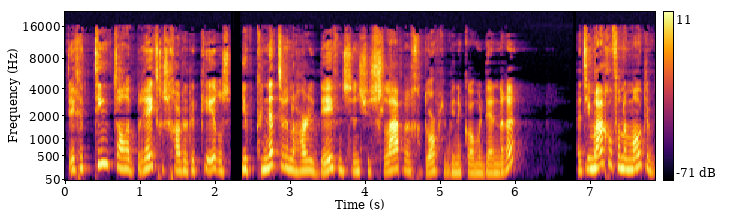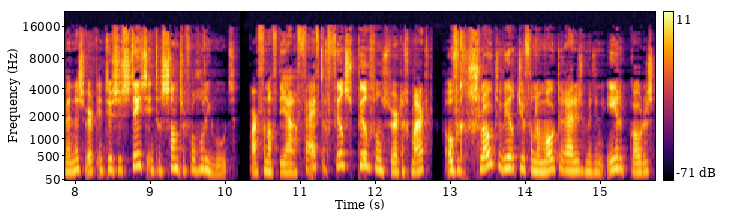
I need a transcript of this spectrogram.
tegen tientallen breedgeschouderde kerels die op knetterende Harley Davidsons je slaperige dorpje binnenkomen denderen? Het imago van de motorbendes werd intussen steeds interessanter voor Hollywood, waar vanaf de jaren 50 veel speelfilms werden gemaakt over het gesloten wereldje van de motorrijders met hun erecodes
